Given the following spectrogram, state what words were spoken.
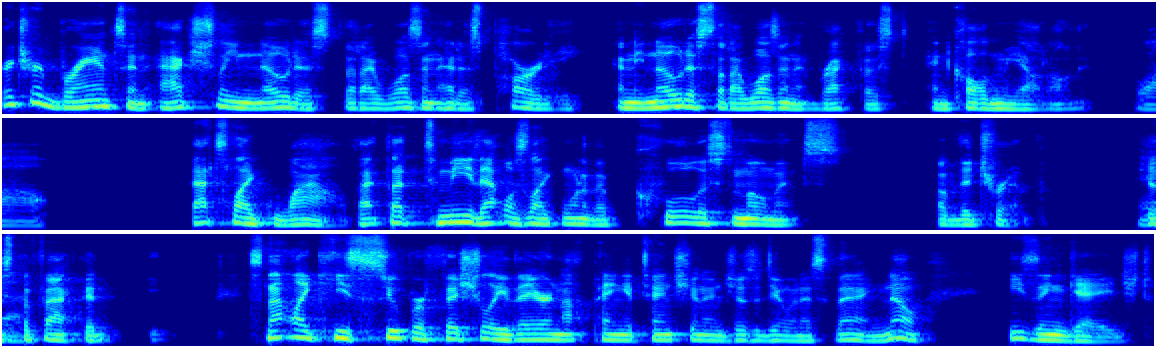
Richard Branson actually noticed that I wasn't at his party and he noticed that I wasn't at breakfast and called me out on it. Wow. That's like, wow. That, that to me, that was like one of the coolest moments of the trip. Yeah. Just the fact that it's not like he's superficially there, not paying attention and just doing his thing. No, he's engaged.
